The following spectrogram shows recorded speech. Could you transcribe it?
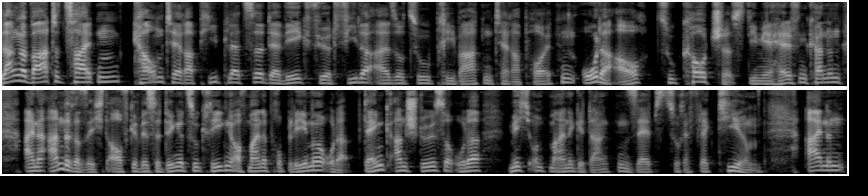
Lange Wartezeiten, kaum Therapieplätze, der Weg führt viele also zu privaten Therapeuten oder auch zu Coaches, die mir helfen können, eine andere Sicht auf gewisse Dinge zu kriegen, auf meine Probleme oder Denkanstöße oder mich und meine Gedanken selbst zu reflektieren. Einen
